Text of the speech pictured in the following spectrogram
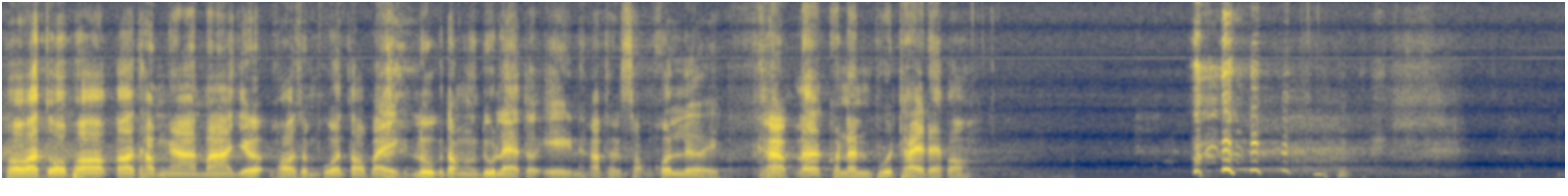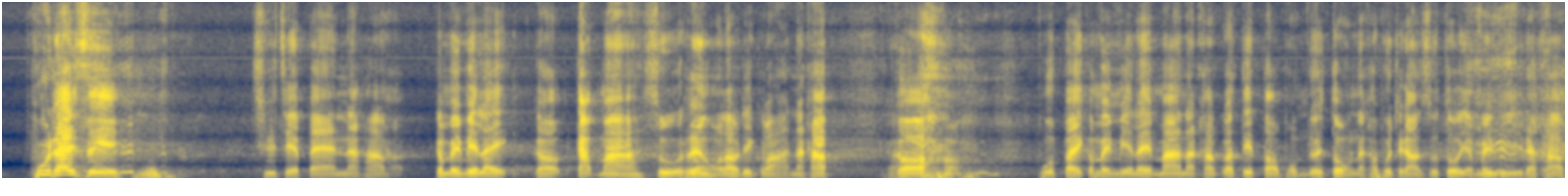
เพราะว่าตัวพ่อก็ทำงานมาเยอะพอสมควรต่อไป ลูกต้องดูแลตัวเองนะครับ ทั้งสองคนเลยครับ แล้วคนนั้นพูดไทยได้เปล่าพูดได้สิ ชื่อเจแปนนะครับ ก็ไม่มีอะไรก็กลับมาสู่เรื่องของเราดีกว่านะครับครับ ก็พูดไปก็ไม่มีอะไรมากนะครับ ก็ติดต่อผมโดยตรงนะครับ ผู้จัดการส่วนตัวยังไม่มีนะครับ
